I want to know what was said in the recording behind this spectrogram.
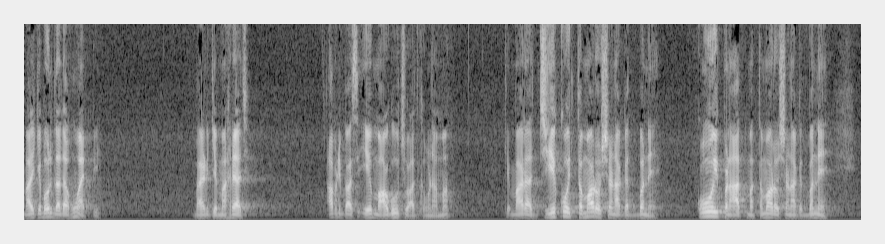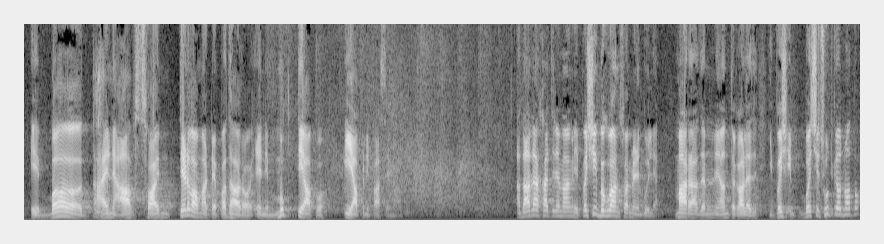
મારે કે બોલ દાદા, હું આપી? બાણ કે, મહારાજ, આપણી પાસે એ માગું છું આદગમણામાં કે મારા જે કોઈ તમારો શરણાગત બને, કોઈ પણ આત્મા તમારો શરણાગત બને, એ બધાને આપ સ્વયં તેડવા માટે પધારો, એને મુક્તિ આપો, એ આપણી પાસે માગો. આ દાદા ખાચરી માંગણી, પછી ભગવાન સ્વામીને બોલ્યા, મહારાજ અને અંતકાળે એ પછી પછી છૂટક્યો નહોતો?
